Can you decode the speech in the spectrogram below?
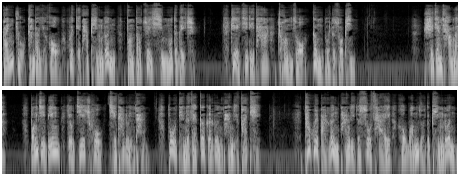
版主看到以后会给他评论，放到最醒目的位置，这也激励他创作更多的作品。时间长了，王继兵又接触其他论坛，不停的在各个论坛里发帖。他会把论坛里的素材和网友的评论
